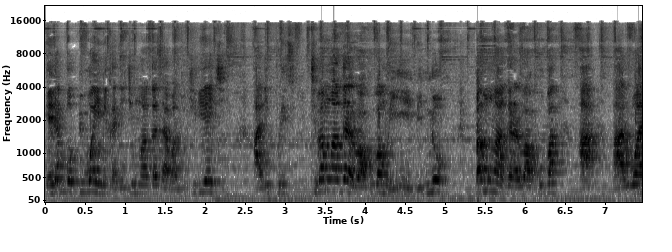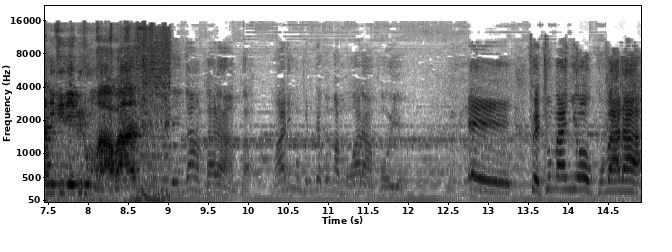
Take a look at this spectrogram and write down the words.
era bobi wine kati ekimwagaza abantu kiri eki? Ali pulisi tebamwagala lwakuba muyimbi no. Bamwagala lwakuba alwanirira ebiruma abantu. Nga mpalampa. Mwali mumpulideko nga muwalampa oyo. Ffe tumanyi okubala.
